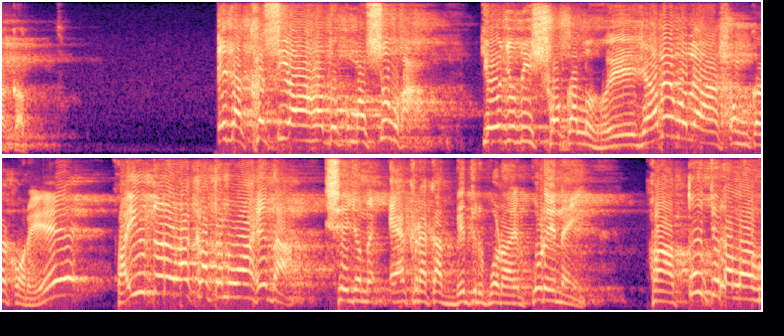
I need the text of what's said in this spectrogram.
রাকাত। এটা খাসিয়া আহাদুকুমা শুভা কেউ যদি সকাল হয়ে যাবে বলে আশঙ্কা করে, ফাইউতর রাকাতান ওয়াহেদা সেই জন্য এক রাকাত বেতর পড়ায়, পড়ে নেই। ফা তুতের আল্লাহ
